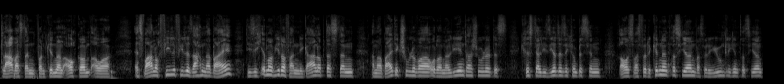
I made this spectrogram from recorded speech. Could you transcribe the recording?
klar, was dann von Kindern auch kommt. Aber es waren noch viele, viele Sachen dabei, die sich immer wieder fanden. Egal, ob das dann an der Baltikschule war oder an der Lilienthal-Schule, das kristallisierte sich so ein bisschen raus, was würde Kinder interessieren, was würde Jugendliche interessieren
